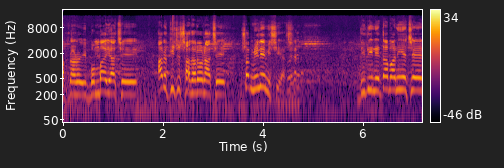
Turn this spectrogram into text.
আপনার ওই বোম্বাই আছে আরও কিছু সাধারণ আছে, সব মিলিয়ে মিশিয়ে আছে। দিদি নেতা বানিয়েছেন,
